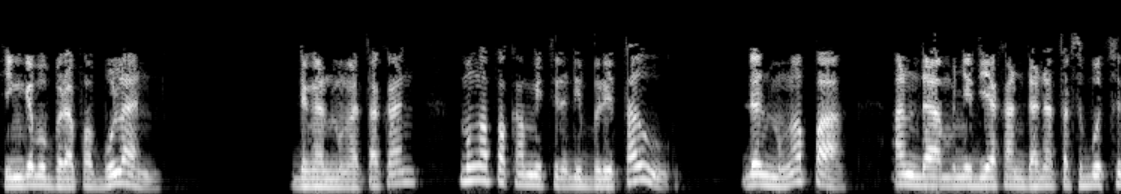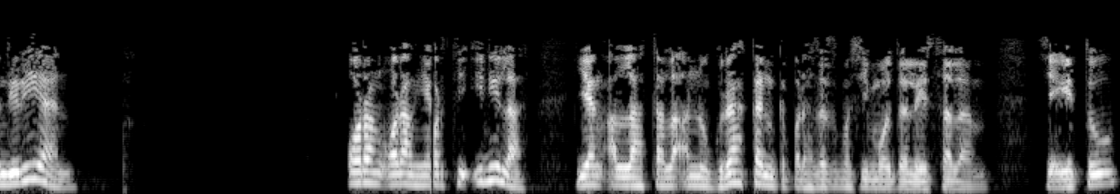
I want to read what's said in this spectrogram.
hingga beberapa bulan dengan mengatakan, mengapa kami tidak diberitahu dan mengapa Anda menyediakan dana tersebut sendirian? Orang-orang yang seperti inilah yang Allah Ta'ala anugerahkan kepada Hazrat Masih Maud salam, yaitu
